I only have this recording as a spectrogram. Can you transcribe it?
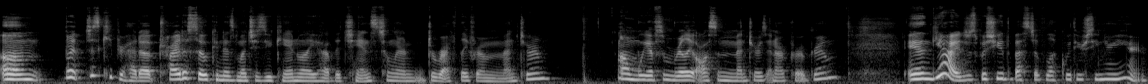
Um but just keep your head up. Try to soak in as much as you can while you have the chance to learn directly from a mentor. Um we have some really awesome mentors in our program. And yeah i just wish you the best of luck with your senior year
